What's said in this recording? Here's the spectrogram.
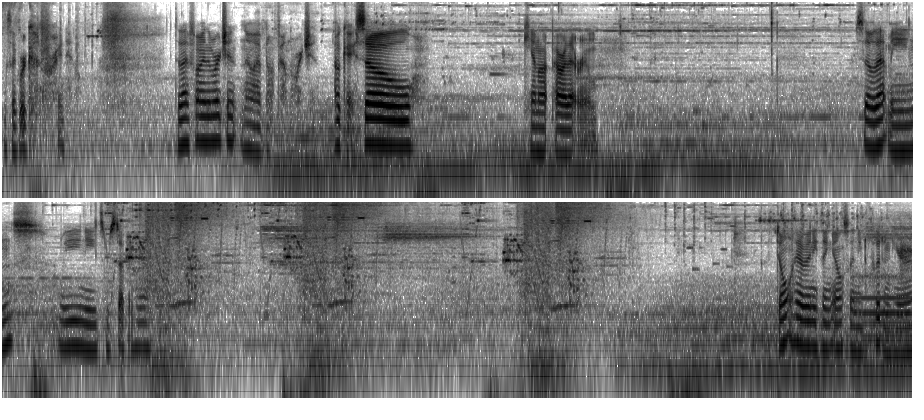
looks like we're good for right now. Did I find the merchant? No, I have not found the merchant. Okay, so cannot power that room. So that means we need some stuff in here. Don't have anything else I need to put in here.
